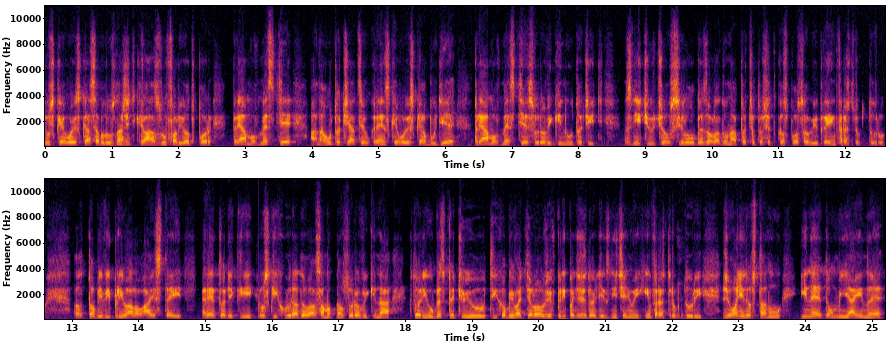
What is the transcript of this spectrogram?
ruské vojska sa budú snažiť klásť zúfalý odpor priamo v meste a na útočiace ukrajinské vojska bude priamo v meste Surovikin útočiť zničujúčou silou bez ohľadu na to, čo to všetko spôsobí pre infraštruktúru. E, to by vyplývalo aj z tej retoriky ruských úradov a samotného Surovikina, ktorí ubezpečujú tých obyvateľov, že v prípade, že dojde k zničeniu ich infraštruktúry, že oni dostanú iné domy a iné,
